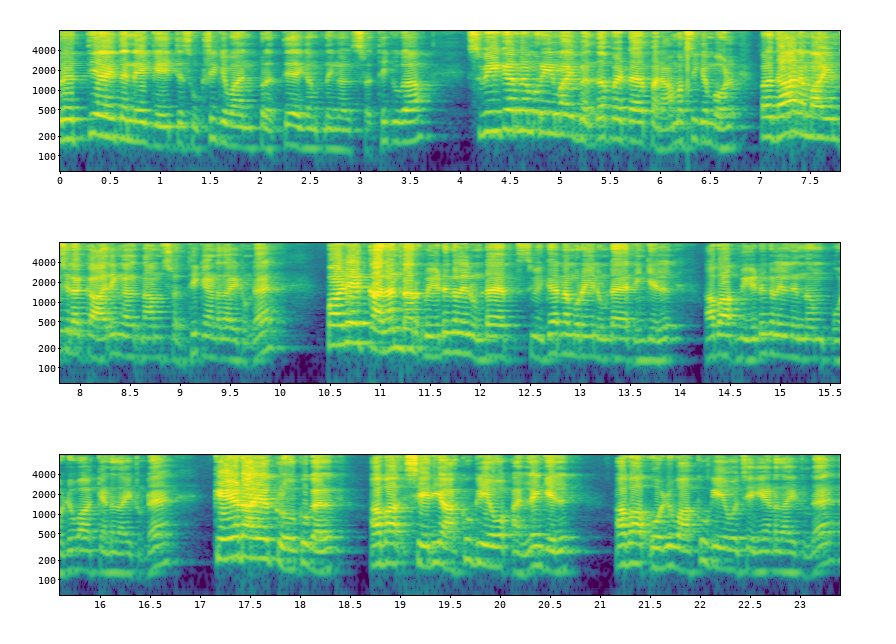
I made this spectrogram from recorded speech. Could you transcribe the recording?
വൃത്തിയായി തന്നെ ഗേറ്റ് സൂക്ഷിക്കുവാൻ പ്രത്യേകം നിങ്ങൾ ശ്രദ്ധിക്കുക. സ്വീകരണ മുറിയുമായി ബന്ധപ്പെട്ട് പരാമർശിക്കുമ്പോൾ പ്രധാനമായും ചില കാര്യങ്ങൾ നാം ശ്രദ്ധിക്കേണ്ടതായിട്ടുണ്ട്. പഴയ കലണ്ടർ വീടുകളിലുണ്ട് സ്വീകരണ മുറിയിലുണ്ട് എങ്കിൽ അവ വീടുകളിൽ നിന്നും ഒഴിവാക്കേണ്ടതായിട്ടുണ്ട്. കേടായ ക്ലോക്കുകൾ അവ ശരിയാക്കുകയോ അല്ലെങ്കിൽ അവ ഒഴിവാക്കുകയോ ചെയ്യേണ്ടതായിട്ടുണ്ട്.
